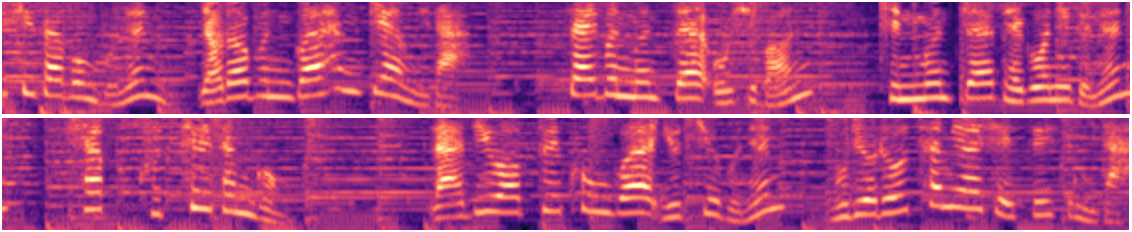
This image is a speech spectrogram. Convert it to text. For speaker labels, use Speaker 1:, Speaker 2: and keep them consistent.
Speaker 1: 오태훈의 시사본부는 여러분과 함께합니다. 짧은 문자 50원, 긴 문자 100원이 드는 샵 9730. 라디오 어플 콩과 유튜브는 무료로 참여하실 수 있습니다.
